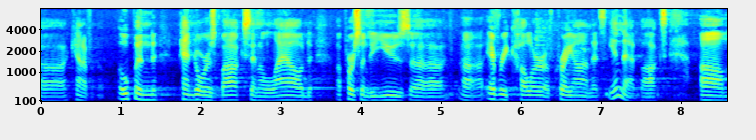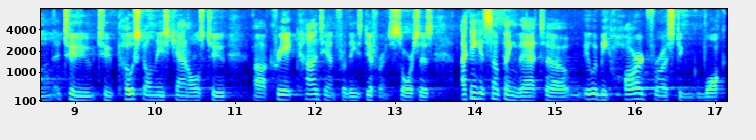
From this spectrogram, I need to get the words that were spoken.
uh, kind of opened Pandora's box and allowed a person to use uh, uh, every color of crayon that's in that box um, to, to post on these channels, to uh, create content for these different sources. I think it's something that uh, it would be hard for us to walk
